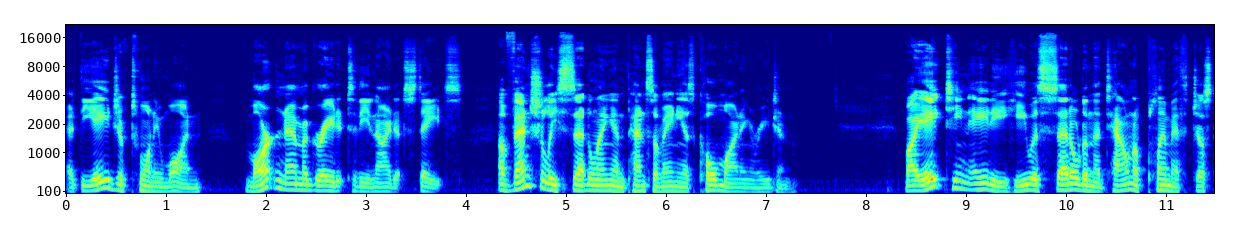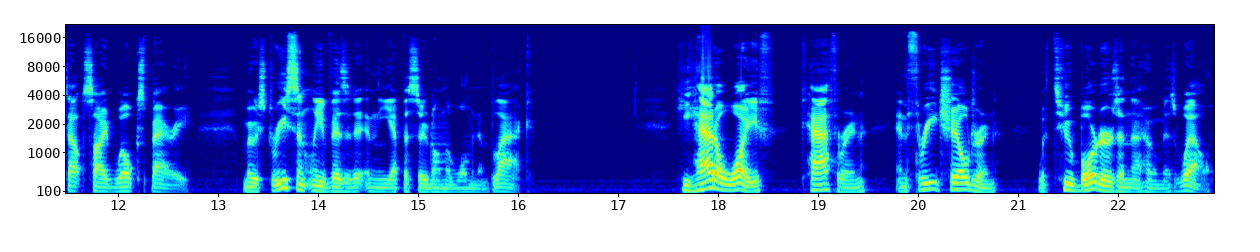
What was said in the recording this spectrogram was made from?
at the age of 21, Martin emigrated to the United States, eventually settling in Pennsylvania's coal mining region. By 1880, he was settled in the town of Plymouth just outside Wilkes-Barre, most recently visited in the episode on the Woman in Black. He had a wife, Catherine, and three children, with two boarders in the home as well.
